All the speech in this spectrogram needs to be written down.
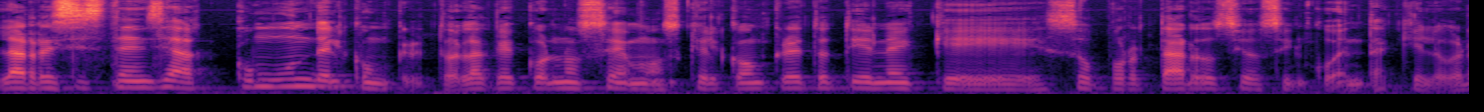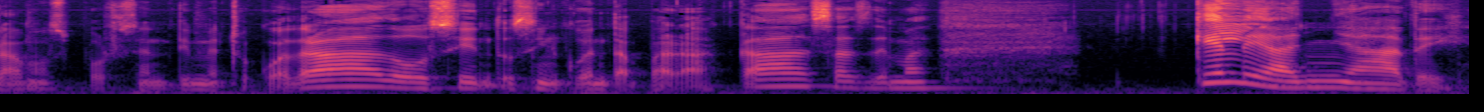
la resistencia común del concreto, la que conocemos, que el concreto tiene que soportar 250 kilogramos por centímetro cuadrado, o 150 para casas, demás. ¿Qué le añade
